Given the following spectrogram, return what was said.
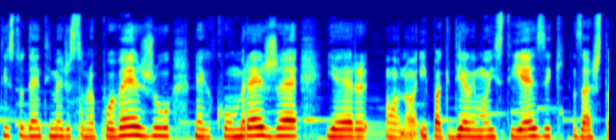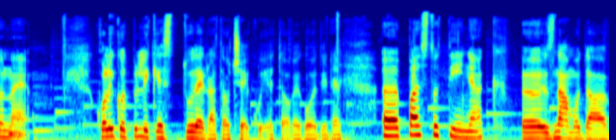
ti studenti među međusobno povežu, nekako umreže, jer ono, ipak dijelimo isti jezik, zašto ne? Koliko otprilike studenata očekujete ove godine? E, pa stotinjak. E, znamo da,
